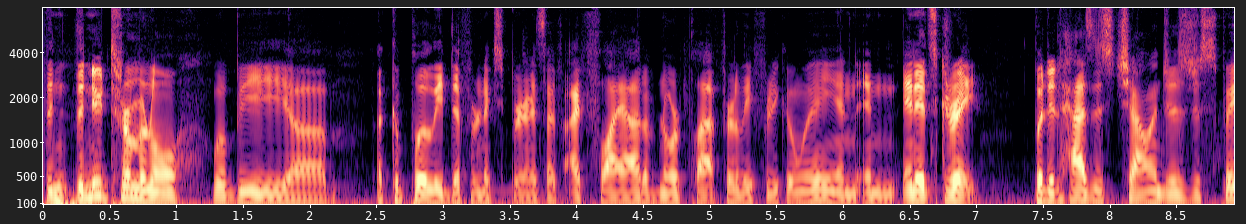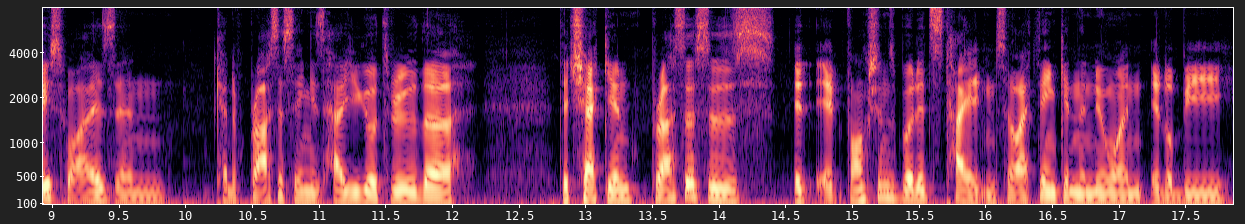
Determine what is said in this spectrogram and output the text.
the the new terminal will be. Uh, a completely different experience. I, I, fly out of North Platte fairly frequently, and, and, and it's great but it has its challenges just space wise and kind of processing is how you go through the the check-in process is it, it functions but it's tight and so i think in the new one it'll be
